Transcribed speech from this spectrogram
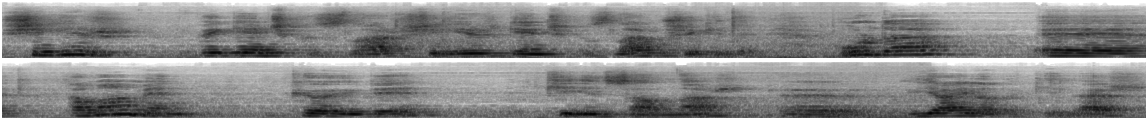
şehir ve genç kızlar, şehir genç kızlar bu şekilde. Burada e, tamamen köydeki insanlar, e, yayladakiler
